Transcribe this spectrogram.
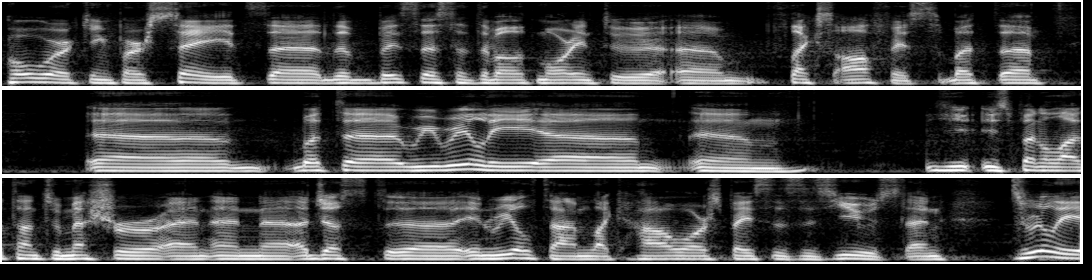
co-working per se. It's uh, the business that developed more into um, flex office, but. Uh, but we really um, um you, you, spend a lot of time to measure and, and uh, adjust uh, in real time like how our spaces is used. And it's really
